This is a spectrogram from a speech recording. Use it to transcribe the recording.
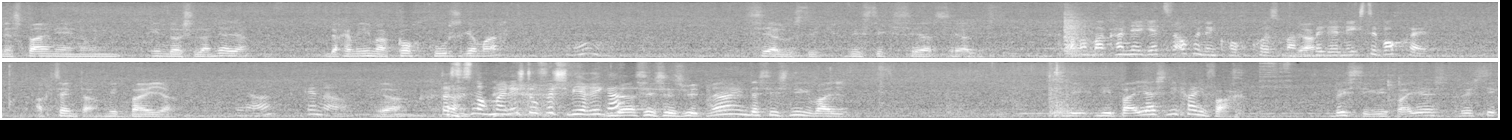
in Spanien und in Deutschland. Ja, ja. Da haben wir immer Kochkurs gemacht. Sehr lustig, richtig, sehr, sehr lustig. Aber man kann ja jetzt auch einen Kochkurs machen, Ja. bei der nächste Woche. Akzenta mit Paella. Ja, genau. Ja. Das ist noch mal eine Stufe schwieriger. Das ist es. Nein, das ist nicht, weil die, die Paella ist nicht einfach. Richtig, die Paella ist richtig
